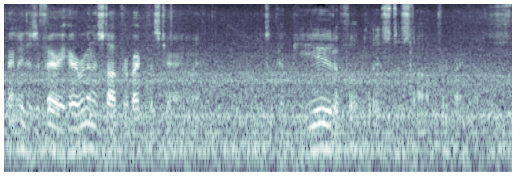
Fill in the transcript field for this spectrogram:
Apparently there's a ferry here. We're going to stop for breakfast here anyway. Looks like a beautiful place to stop for breakfast.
